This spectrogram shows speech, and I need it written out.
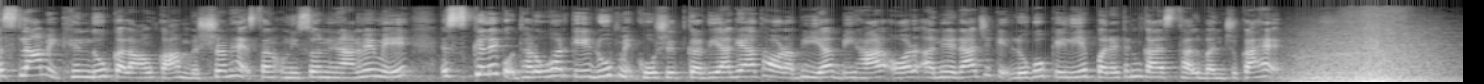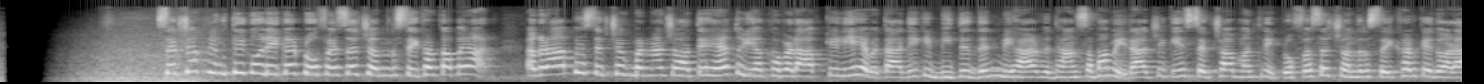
इस्लामिक हिंदू कलाओं का मिश्रण है। सन उन्नीस सौ निन्यानवे में इस किले को धरोहर के रूप में घोषित कर दिया गया था और अभी यह बिहार और अन्य राज्य के लोगों के लिए पर्यटन का स्थल बन चुका है। शिक्षक नियुक्ति को लेकर प्रोफेसर चंद्रशेखर का बयान। अगर आप भी शिक्षक बनना चाहते हैं तो यह खबर आपके लिए है। बता दें कि बीते दिन बिहार विधानसभा में राज्य के शिक्षा मंत्री प्रोफेसर चंद्रशेखर के द्वारा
